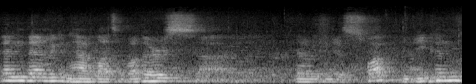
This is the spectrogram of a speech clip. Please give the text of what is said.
And then we can have lots of others. Uh, then we can just swap the beacon.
